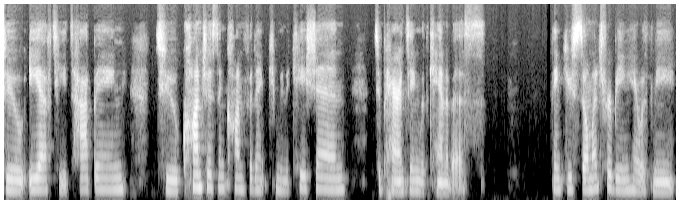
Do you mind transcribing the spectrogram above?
to EFT tapping to conscious and confident communication to parenting with cannabis. Thank you so much for being here with me,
